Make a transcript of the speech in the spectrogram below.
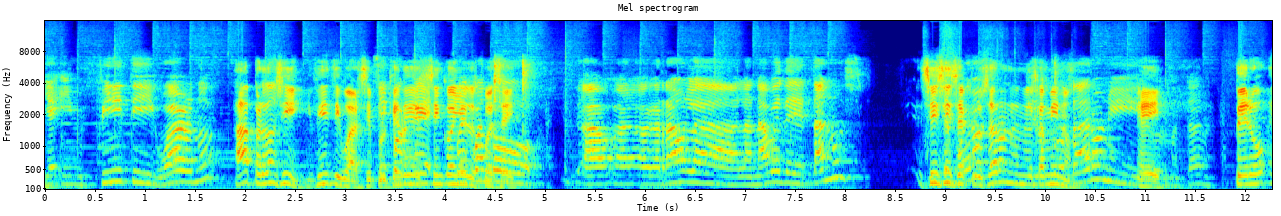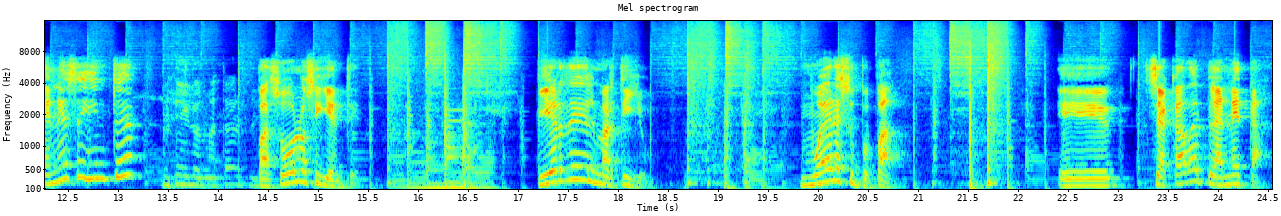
y Infinity War, ¿no? Ah, perdón, sí, Infinity War, sí, Sí, porque, es cinco años fue después, sí. cuando a- a- agarraron la, la nave de Thanos. Sí, sí, se cruzaron en el camino. cruzaron y Ey. los mataron. Pero en ese inter Y los mataron. pasó lo siguiente. Pierde el martillo. Muere su papá. Eh, se acaba el planeta.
